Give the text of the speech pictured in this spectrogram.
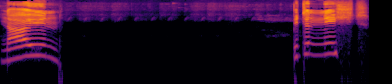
Nein! Bitte nicht!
